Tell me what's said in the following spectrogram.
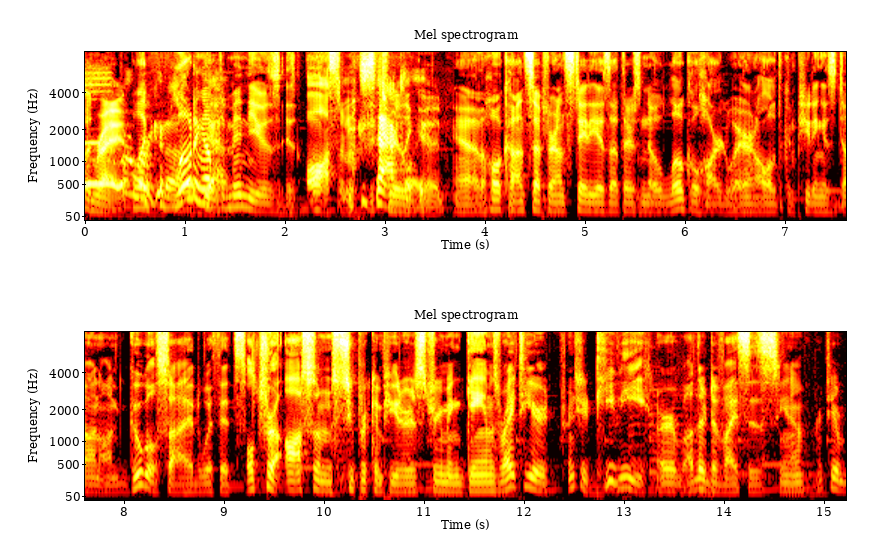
But Right. Like working it, loading up yeah. the menus is awesome. Exactly. It's really good. Yeah, the whole concept around Stadia is that there's no local hardware and all of the computing is done on Google side with its ultra awesome supercomputers streaming games right to your right to your TV or other devices, you know, right to your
